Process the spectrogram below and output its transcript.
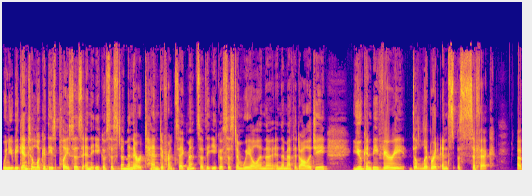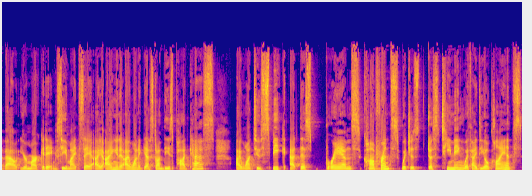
when you begin to look at these places in the ecosystem, and there are 10 different segments of the ecosystem wheel in the, in the methodology, you can be very deliberate and specific about your marketing. So you might say, I, I'm gonna I want to guest on these podcasts. I want to speak at this brands conference, which is just teeming with ideal clients.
